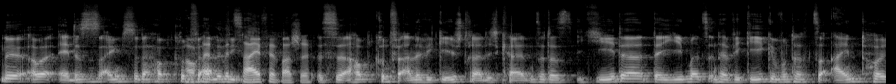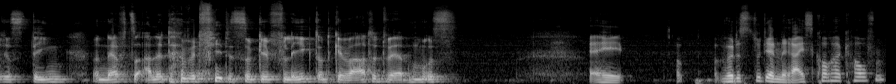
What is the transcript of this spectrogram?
Nö, aber ey, das ist eigentlich so der Hauptgrund Auch für alle mit Seife wasche. Das ist der Hauptgrund für alle WG-Streitigkeiten, so dass jeder, der jemals in der WG gewohnt hat, so ein teures Ding und nervt so alle damit, wie das so gepflegt und gewartet werden muss. Ey, würdest du dir einen Reiskocher kaufen?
